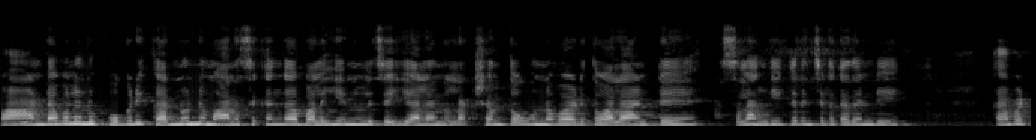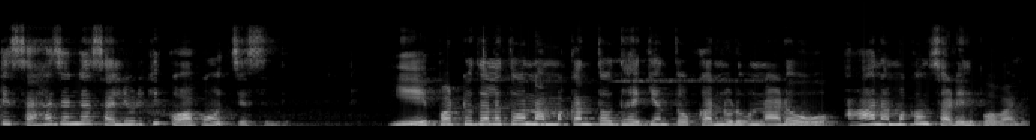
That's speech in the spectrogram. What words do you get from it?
పాండవులను పొగిడి కర్ణుణ్ణి మానసికంగా బలహీనులు చెయ్యాలన్న లక్ష్యంతో ఉన్నవాడితో అలా అంటే అసలు అంగీకరించడు కదండి. కాబట్టి సహజంగా శల్యుడికి కోపం వచ్చేసింది. ఏ పట్టుదలతో నమ్మకంతో ధైర్యంతో కర్ణుడు ఉన్నాడో ఆ నమ్మకం సడిలిపోవాలి.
